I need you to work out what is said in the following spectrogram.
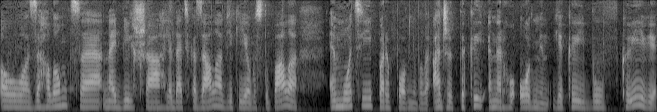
О, загалом це найбільша глядацька зала, в якій я виступала. Емоції переповнювали, адже такий енергообмін, який був в Києві,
